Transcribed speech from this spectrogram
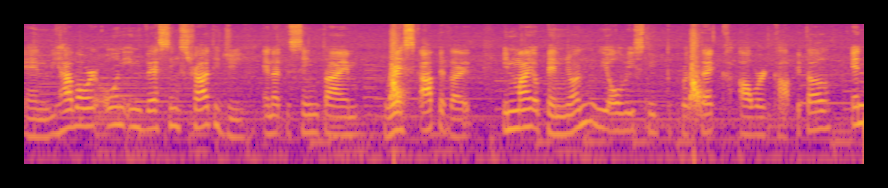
and we have our own investing strategy and at the same time risk appetite. In my opinion, we always need to protect our capital and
